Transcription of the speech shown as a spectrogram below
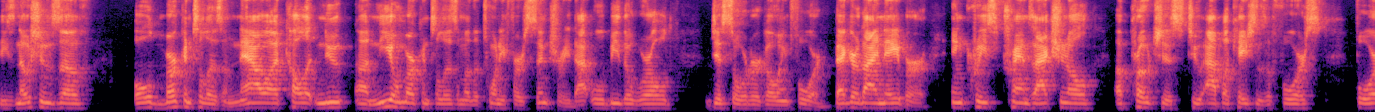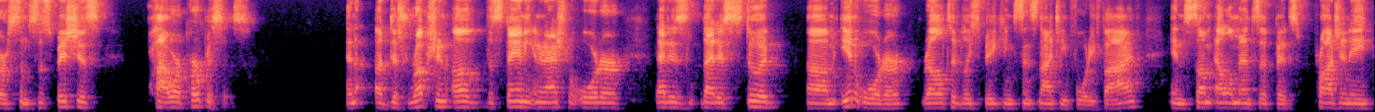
These notions of old mercantilism, now I'd call it new, uh, neo-mercantilism of the 21st century. That will be the world disorder going forward. Beggar thy neighbor, increased transactional approaches to applications of force for some suspicious power purposes. And a disruption of the standing international order that is that is stood um, in order, relatively speaking, since 1945, in some elements of its progeny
